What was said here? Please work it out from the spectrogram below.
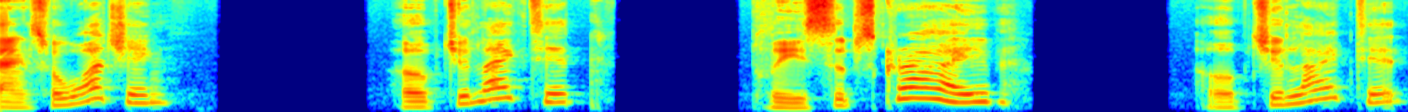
Thanks for watching. Hoped you liked it. Please subscribe. Hoped you liked it.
